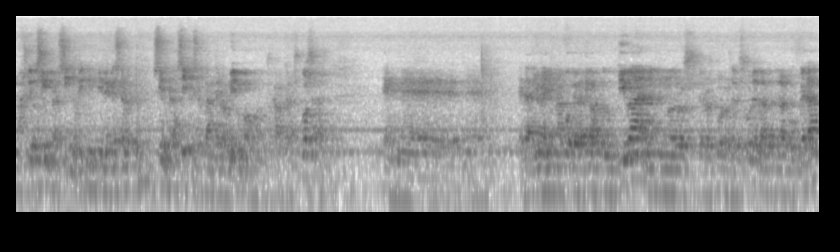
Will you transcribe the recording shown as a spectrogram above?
No ha sido siempre así, ni tiene que ser siempre así, que se plantee lo mismo, buscar otras cosas. En, eh, en hay una cooperativa productiva en uno de los, de los pueblos del sur, de la, de la Albufera,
